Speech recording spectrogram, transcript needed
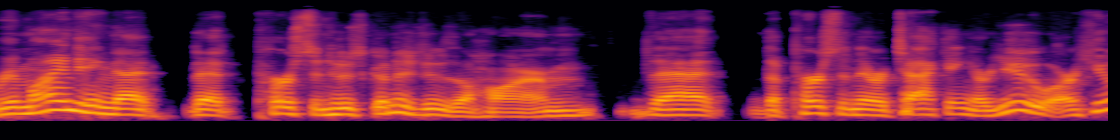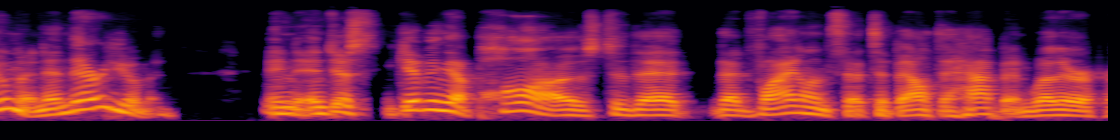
reminding that that person who's going to do the harm that the person they're attacking or you are human and they're human and, and just giving a pause to that that violence that's about to happen whether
